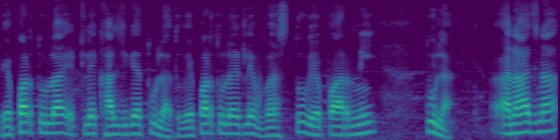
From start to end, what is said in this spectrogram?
વેપાર તુલા એટલે ખાલી જગ્યા તુલા. તો વેપાર તુલા એટલે વસ્તુ વેપારની તુલા. અનાજના,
